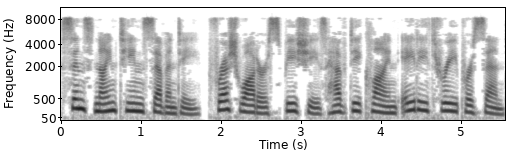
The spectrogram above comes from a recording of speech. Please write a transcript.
Since 1970, freshwater species have declined 83%,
